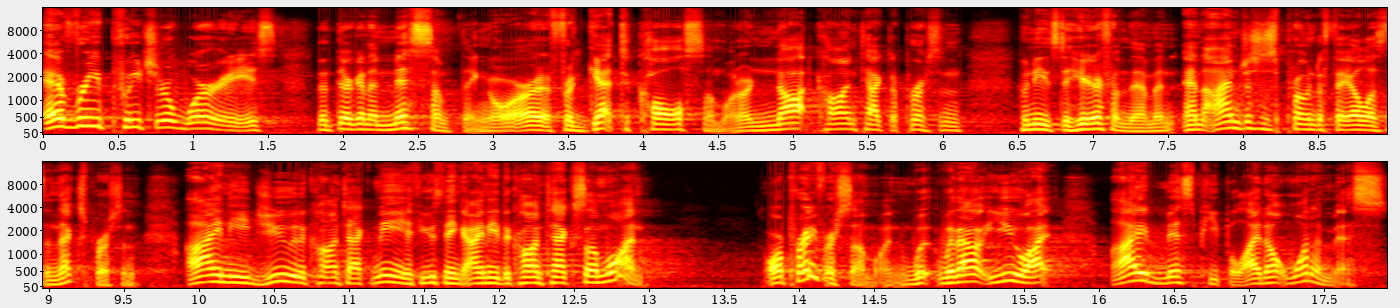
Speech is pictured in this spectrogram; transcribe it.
Every preacher worries that they're going to miss something or forget to call someone or not contact a person who needs to hear from them. And, and I'm just as prone to fail as the next person. I need you to contact me if you think I need to contact someone or pray for someone. W- without you, I, I miss people I don't want to miss.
